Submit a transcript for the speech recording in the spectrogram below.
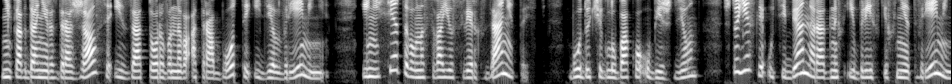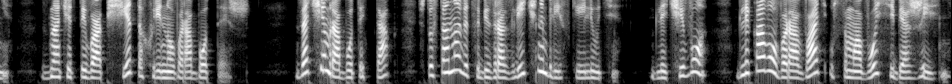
Никогда не раздражался из-за оторванного от работы и дел времени и не сетовал на свою сверхзанятость, будучи глубоко убежден, что если у тебя на родных и близких нет времени, значит, ты вообще-то хреново работаешь. Зачем работать так, что становятся безразличны близкие люди? Для чего? Для кого воровать у самого себя жизнь?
